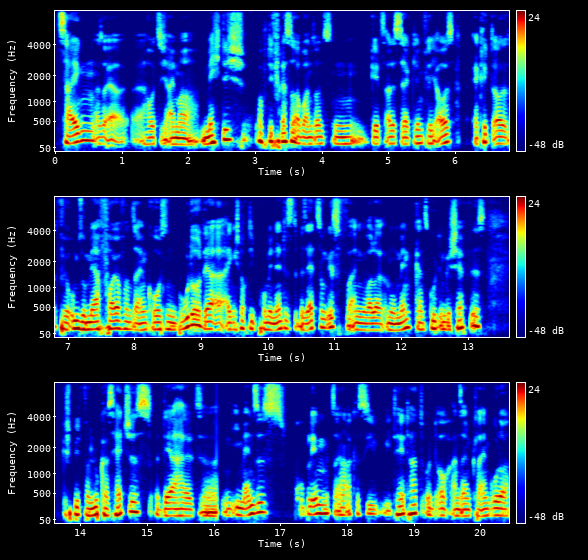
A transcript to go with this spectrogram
zeigen. Also er, er haut sich einmal mächtig auf die Fresse, aber ansonsten geht's alles sehr glimpflich aus. Er kriegt dafür umso mehr Feuer von seinem großen Bruder, der eigentlich noch die prominenteste Besetzung ist, vor allen Dingen, weil er im Moment ganz gut im Geschäft ist gespielt von Lucas Hedges, der halt äh, ein immenses Problem mit seiner Aggressivität hat und auch an seinem kleinen Bruder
